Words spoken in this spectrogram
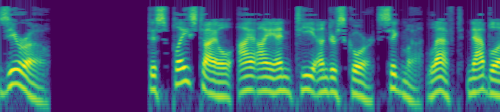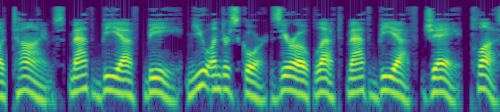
zero Display style iint underscore sigma left nabla times math bf b mu underscore zero left math bf j plus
